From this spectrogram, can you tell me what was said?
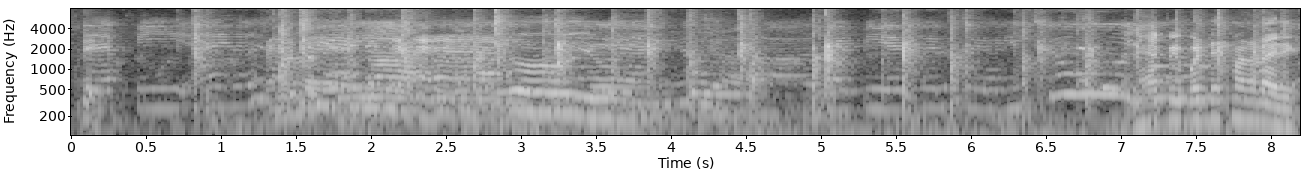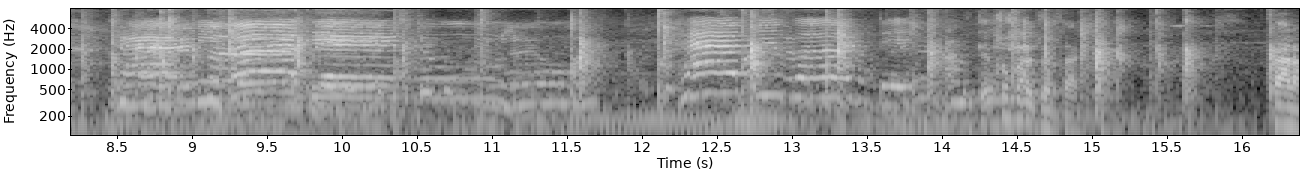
हॅपी हॅपी हॅपी बर्थडे म्हणा direct happy birthday to you happy birthday ते तुकडं करता चारा.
